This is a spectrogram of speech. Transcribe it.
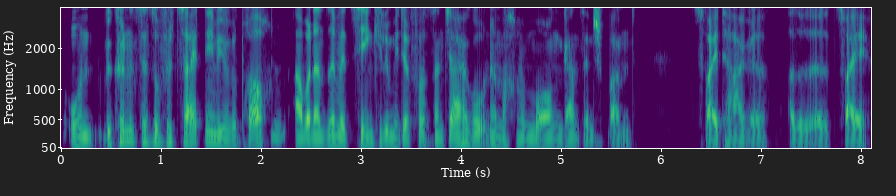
Und wir können uns jetzt so viel Zeit nehmen, wie wir brauchen, aber dann sind wir 10 Kilometer vor Santiago und dann machen wir morgen ganz entspannt zwei Tage, also äh, zwei,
